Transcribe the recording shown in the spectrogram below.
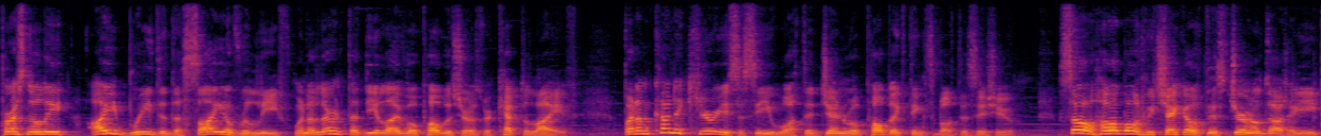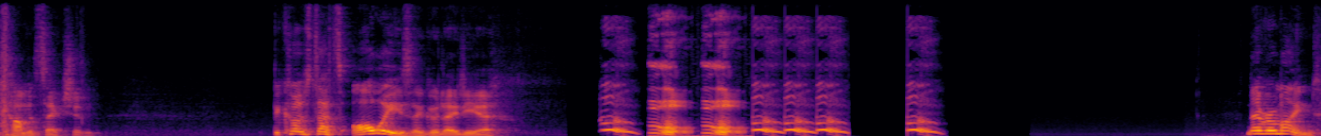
Personally, I breathed a sigh of relief when I learned that the Alive publishers were kept alive, but I'm kinda curious to see what the general public thinks about this issue. So how about we check out this journal.ie comment section? Because that's always a good idea. Never mind.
